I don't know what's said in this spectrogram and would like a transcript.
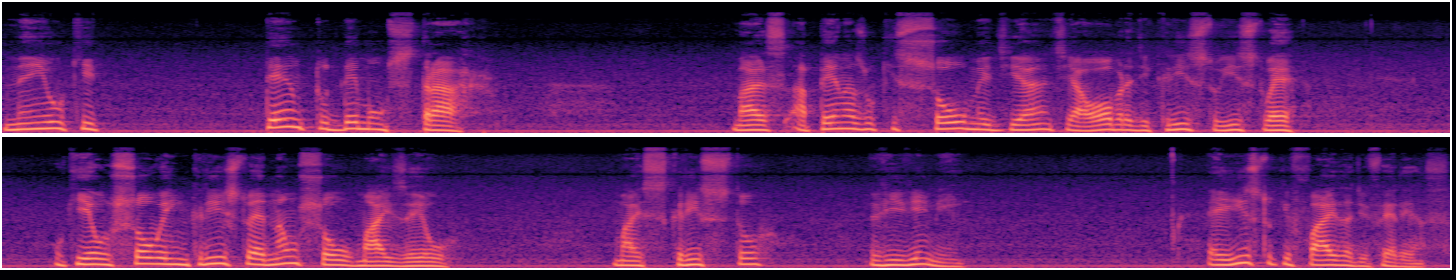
nem o que tento demonstrar, mas apenas o que sou mediante a obra de Cristo, isto é, o que eu sou em Cristo é não sou mais eu, mas Cristo vive em mim. É isto que faz a diferença.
